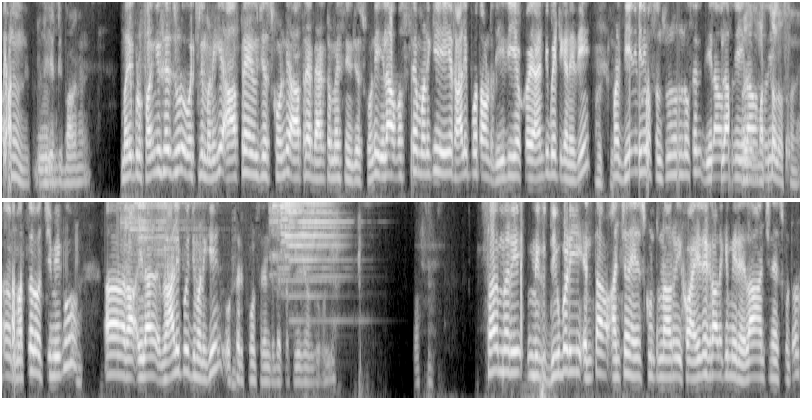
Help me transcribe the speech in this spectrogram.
బాగానే ఉంది. రిజల్ట్ బాగానే ఉంది. మరి ఇప్పుడు ఫంగిసైడ్స్ కూడా వచ్చింది మనకి. ఆత్రయ యూజ్ చేసుకోండి ఆత్రయ బ్యాక్టోమైసిన్ యూజ్ చేసుకోండి. ఇలా వస్తే మనకి రాలిపోతా ఉంటది. ఇది ఒక యాంటీబయాటిక్ అనేది. మరి దీనికి వస్తుంది. చూడండి ఒకసారి. మచ్చలు వస్తుంది మచ్చలు వచ్చి మీకు ఇలా రాలిపోద్ది మనకి. ఒకసారి ఫోన్ సరే ప్లీజ్ అనుకోండి సార్ మరి మీకు దిగుబడి ఎంత అంచనా వేసుకుంటున్నారు? ఇక ఐదు ఎకరాలకి మీరు ఎలా అంచనా వేసుకుంటారు?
